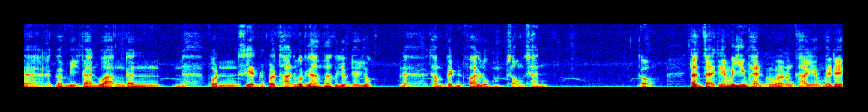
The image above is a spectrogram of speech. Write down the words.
นะแล้วก็มีการวางด้านนะบนเสียนพระประธานงดงามมากคุณโยมเดี๋ยวยก นะทำเป็นฝ้าหลุมสองชั้น ก็ตั้งใจแต่ยังไม่ยิงแผ่นเพราะว่าหลังคายังไม่ได้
